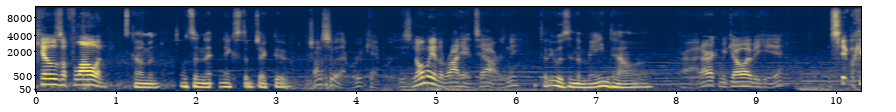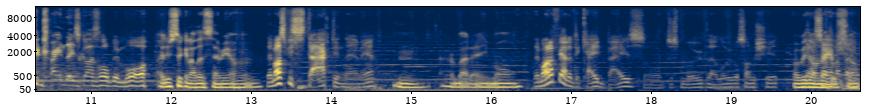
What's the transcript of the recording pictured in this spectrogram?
Kills are flowing. It's coming. What's the ne next objective? trying to see where that roof camper is. He's normally in the right hand tower, isn't he? I thought he was in the main tower. I reckon we go over here. and See if we can train these guys a little bit more. I just took another semi off him. They must be stacked in there, man. Hmm. I don't know about it anymore. They might have found a decayed base or just moved their loot or some shit. Probably Yeah, I the see one him, the shop.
